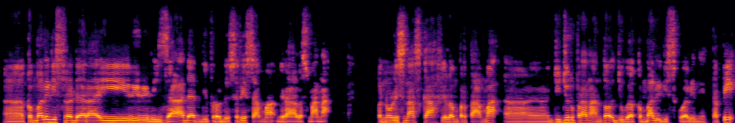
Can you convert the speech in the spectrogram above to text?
eh, kembali disutradarai Riri Riza dan diproduseri sama Mira Lesmana. Penulis naskah film pertama, eh, Jujur Prananto juga kembali di sequel ini. Tapi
